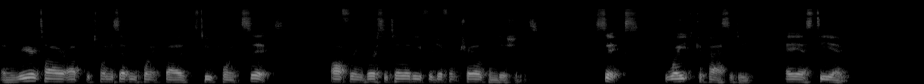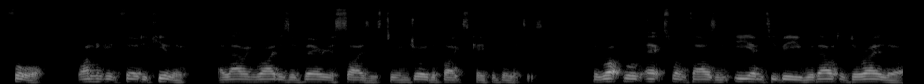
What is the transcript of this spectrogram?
and rear tire up to 27.5 2.6, offering versatility for different trail conditions. 6. Weight capacity, ASTM, 4. 130 kilo, allowing riders of various sizes to enjoy the bike's capabilities. The Rotwild X1000 EMTB without a derailleur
